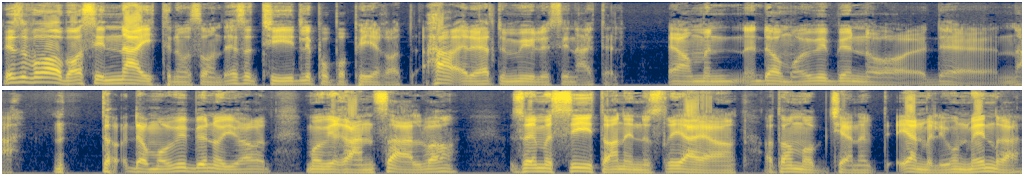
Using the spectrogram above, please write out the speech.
det er så bra å bare si nei til noe sånt. Det er så tydelig på papiret at her er det helt umulig å si nei til. Ja, men da må vi begynne å det, Nei. Da, da må vi begynne å gjøre Må vi rense elver? Så jeg må si til han industrieieren at han må tjene én million mindre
